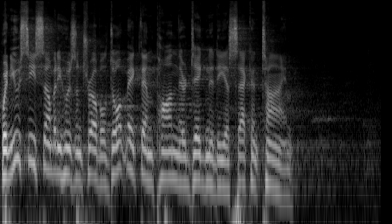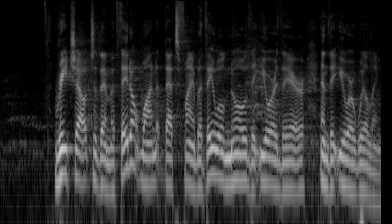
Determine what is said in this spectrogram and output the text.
when you see somebody who's in trouble, don't make them pawn their dignity a second time reach out to them. If they don't want it, that's fine, but they will know that you are there and that you are willing.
